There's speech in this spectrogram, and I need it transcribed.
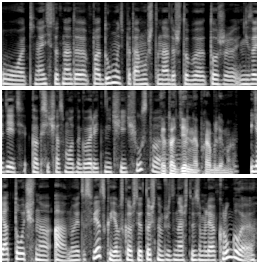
вот, знаете, тут надо подумать, потому что надо, чтобы тоже не задеть, как сейчас модно говорить, ничьи чувства. Это отдельная проблема. Я точно... А, ну это светская, я бы сказала, что я точно убеждена, что Земля круглая.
